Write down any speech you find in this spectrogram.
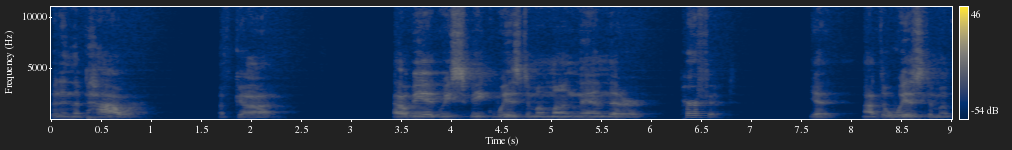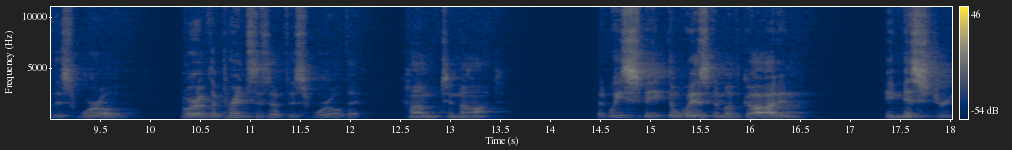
but in the power of God. Howbeit we speak wisdom among them that are perfect, yet not the wisdom of this world, nor of the princes of this world that come to naught. But we speak the wisdom of God in a mystery.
